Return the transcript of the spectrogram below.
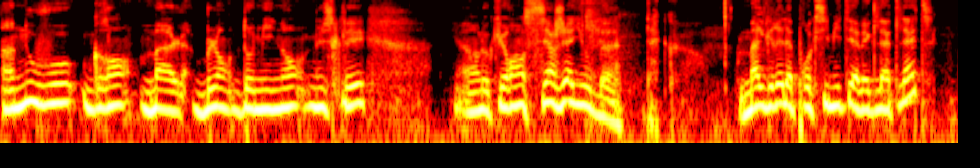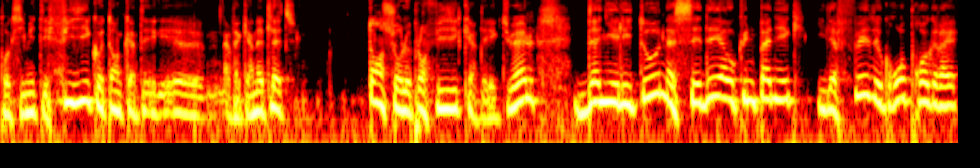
un nouveau grand mâle blanc dominant, musclé, en l'occurrence Serge Ayoub. D'accord. Malgré la proximité avec l'athlète, proximité physique autant qu'avec un athlète tant sur le plan physique qu'intellectuel, Danielito n'a cédé à aucune panique. Il a fait de gros progrès.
